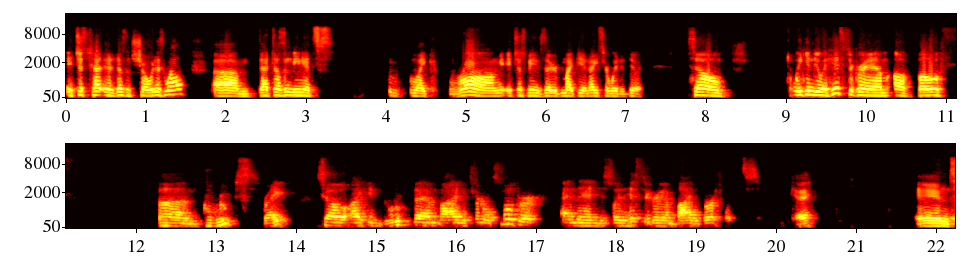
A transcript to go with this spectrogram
it just, it doesn't show it as well. Um, that doesn't mean it's like wrong. It just means there might be a nicer way to do it. So we can do a histogram of both um, groups, right? So I can group them by maternal smoker and then display the histogram by the birth weights. Okay. And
